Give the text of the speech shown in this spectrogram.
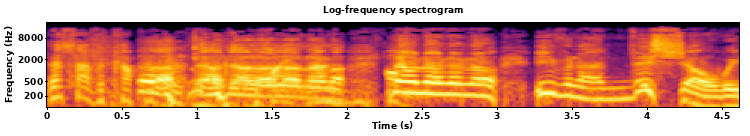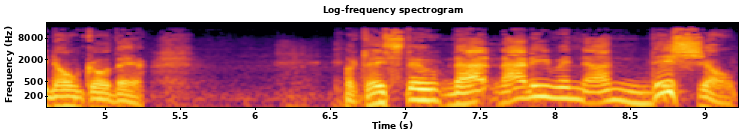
Let's have a couple of no, no, no, no, no, no, no, no, no, no. Even on this show, we don't go there. Okay, Stu. Not not even on this show.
